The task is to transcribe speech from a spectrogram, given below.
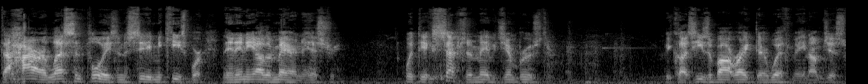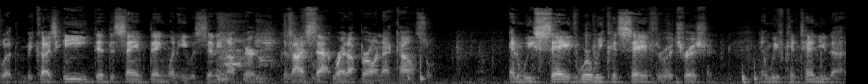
to hire less employees in the city of McKeesport than any other mayor in the history, with the exception of maybe Jim Brewster, because he's about right there with me, and I'm just with him because he did the same thing when he was sitting up here, because I sat right up there on that council, and we saved where we could save through attrition, and we've continued that.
